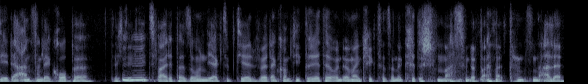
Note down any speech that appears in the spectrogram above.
die, der Anfang der Gruppe durch, mhm. die zweite Person, die akzeptiert wird, dann kommt die dritte und irgendwann kriegt es halt so eine kritische Masse und auf einmal tanzen alle.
